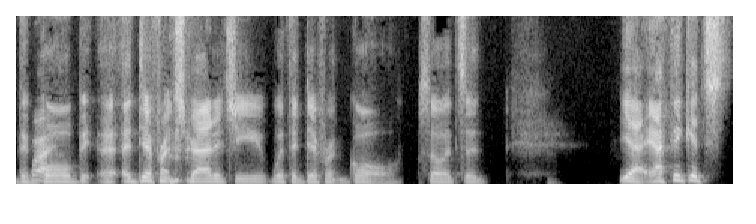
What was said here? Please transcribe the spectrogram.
the Right. goal be, a, a different strategy with a different goal so it's a yeah i think it's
